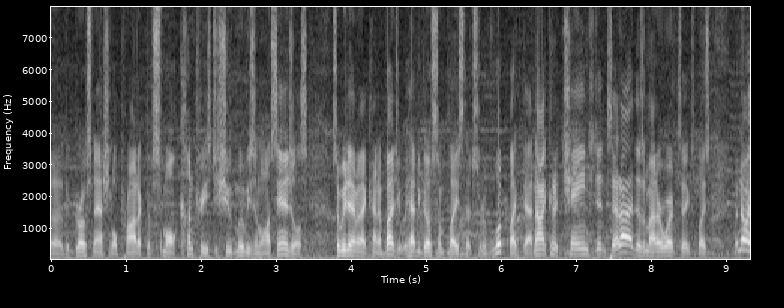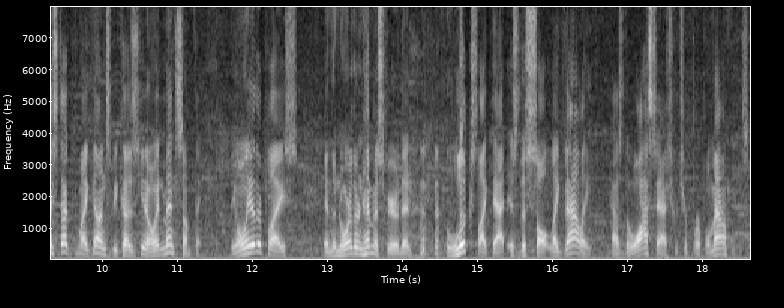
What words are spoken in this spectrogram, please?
uh, the gross national product of small countries to shoot movies in Los Angeles. So we didn't have that kind of budget. We had to go someplace that sort of looked like that. Now I could have changed it and said, ah, it doesn't matter where it takes place. But no, I stuck to my guns because you know it meant something. The only other place in the northern hemisphere that looks like that is the Salt Lake Valley. Has the Wasatch, which are purple mountains,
